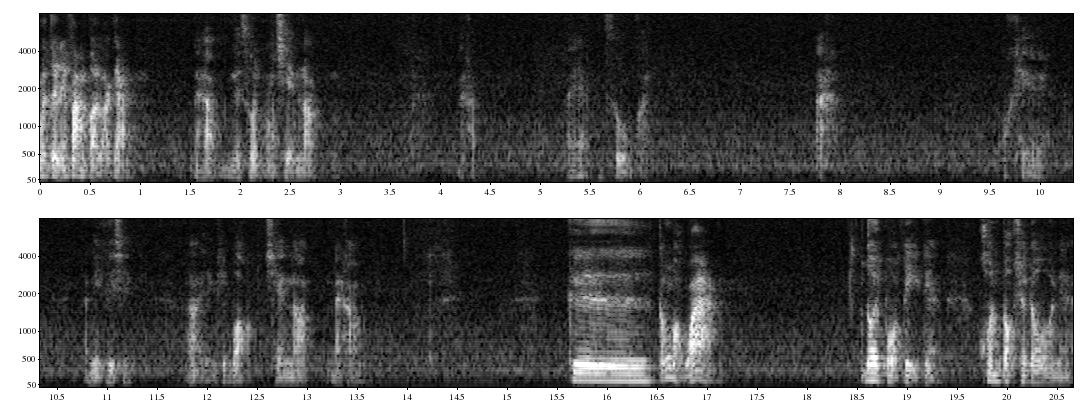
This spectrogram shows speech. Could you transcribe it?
มาเกิดให้ฟังก่อนละกันนะครับ ในส่วนของเชนน็อตนะครับไปซูมก่อนอะโอเค อันนี้คือเชนอ่าอย่างที่บอกเชนน็อตนะครับ คือต้องบอกว่า โดยปกติเนี่ย คนตกชะโดเนี่ย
